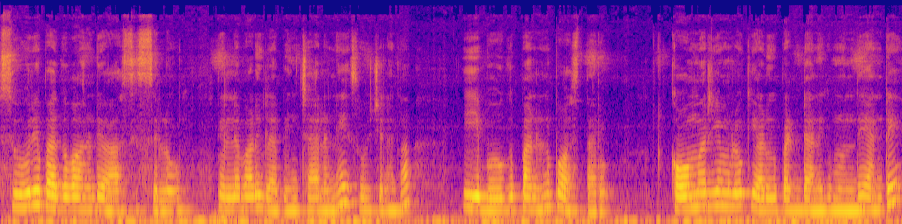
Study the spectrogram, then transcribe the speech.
సూర్య భగవానుడి ఆశీస్సులు పిల్లవాడికి లభించాలనే సూచనగా ఈ భోగి పండ్లను పోస్తారు. కౌమర్యంలోకి అడుగుపెట్టడానికి ముందే అంటే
